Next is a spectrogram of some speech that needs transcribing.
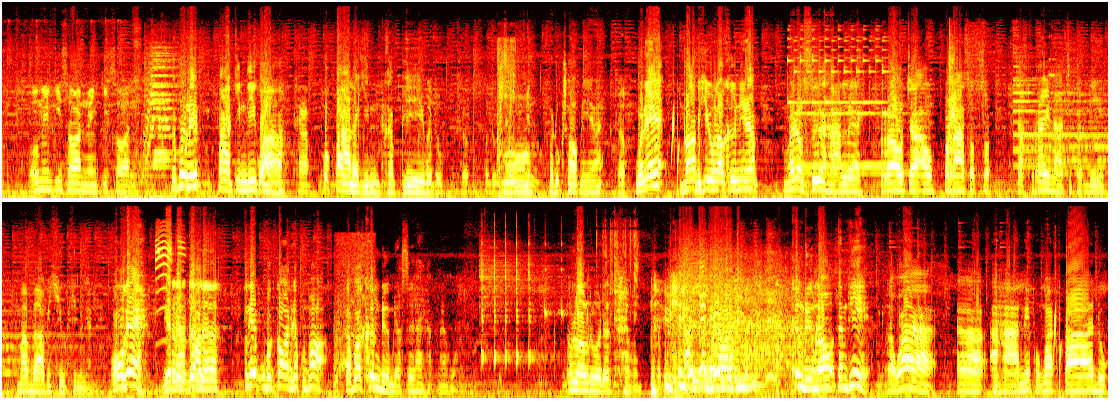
ๆโอ้แมงกีซอนแมงกีซอนแล้วพวกนี้ปลากินดีกว่า ครับพวกปลาอะไรกินครับพี่ปลาดุกครับปลาดุกอ๋ชออบกิน ปลาดุกชอบนี้ใช่ไหมครับ วันนี้บาร์บีคิวของเราคืนนี้นะครับ ไม่ต้องซื้ออาหารเลย เราจะเอาปลาสดๆ จากไร่นาจิตพักดีมาบาร์บีคิวกินกัน โอเค เดี๋ยวเตรียมตัวขนาดนั้นเหรอเตรียมอุปกรณ์ครับคุณพ่อ แต่ว่าเครื่องดื่มเดี๋ยวซื้อให้ครับไม่ต้องห่วงเอาลองดูนะครับผมแน่นอนนะเครื่องดื่มเราเต็มที่แต่ว่าเอ่ออาหารนี่ผมว่าปลาดุก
